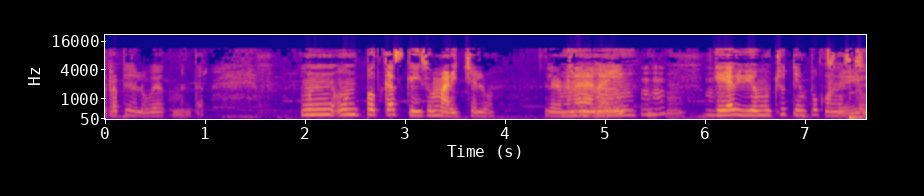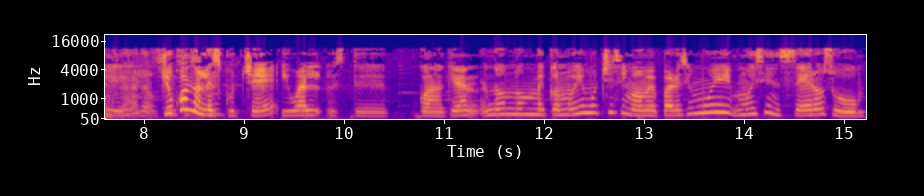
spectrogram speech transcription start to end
rápido lo voy a comentar. Un, un podcast que hizo Marichelo, la hermana de Anaí, que ella vivió mucho tiempo con Sí, esto. claro. Yo cuando la escuché, igual, este, cuando quieran, no, no, me conmoví muchísimo, me pareció muy, muy sincero su,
